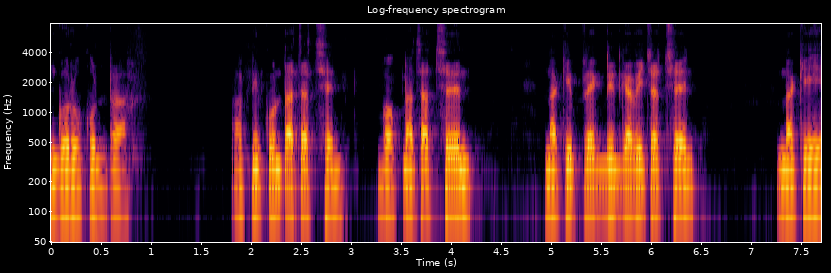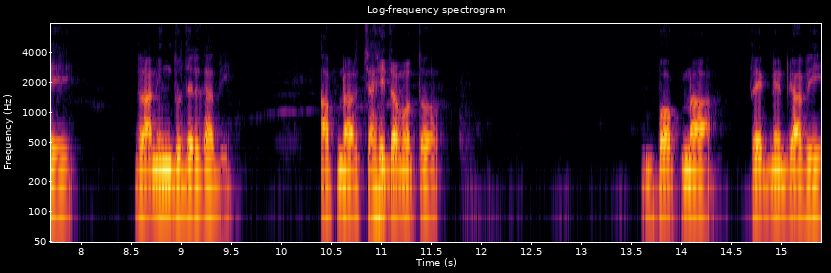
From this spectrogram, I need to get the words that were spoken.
গরু কোনটা। আপনি কোনটা চাচ্ছেন? বকনা চাচ্ছেন নাকি প্রেগনেন্ট গাভি চাচ্ছেন নাকি রানিং দুধের গাভি? আপনার চাহিদা মতো বকনা, প্রেগনেন্ট গাভি,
